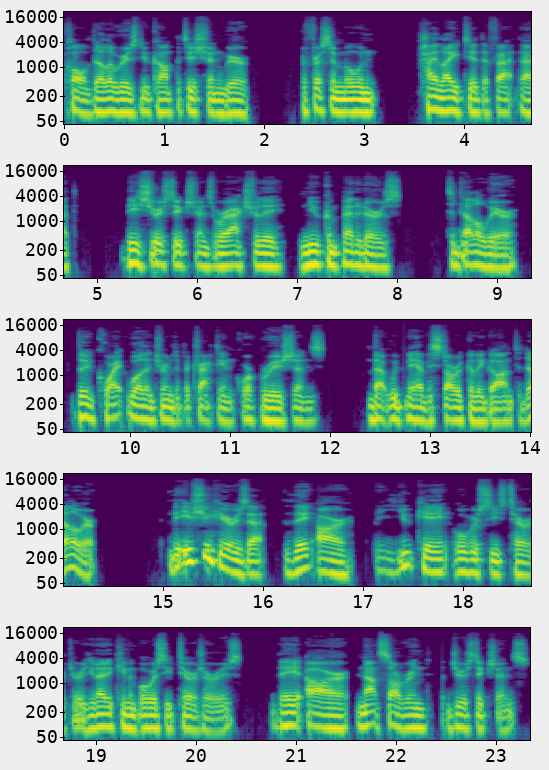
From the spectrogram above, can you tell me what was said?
called Delaware's New Competition where Professor Moon highlighted the fact that these jurisdictions were actually new competitors to Delaware, doing quite well in terms of attracting corporations that would may have historically gone to Delaware. The issue here is that they are UK overseas territories, United Kingdom overseas territories. They are not sovereign jurisdictions.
